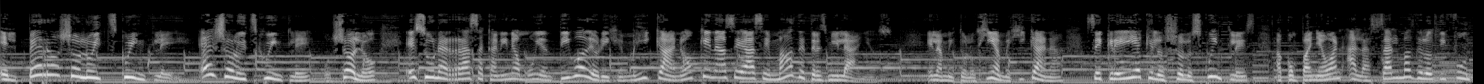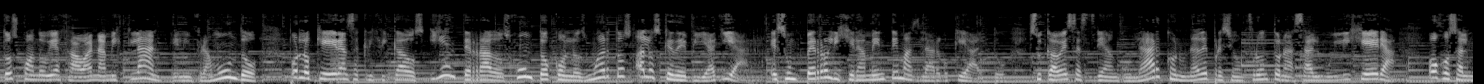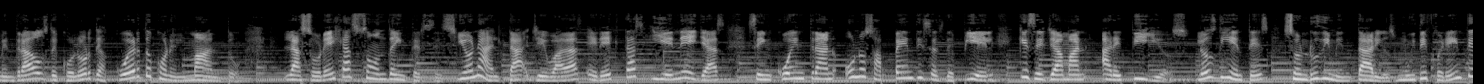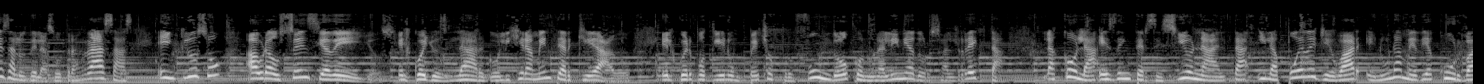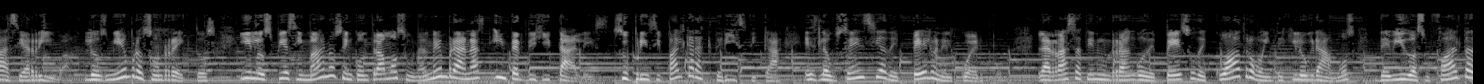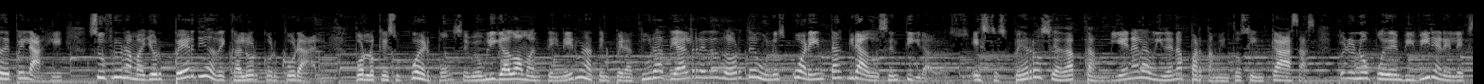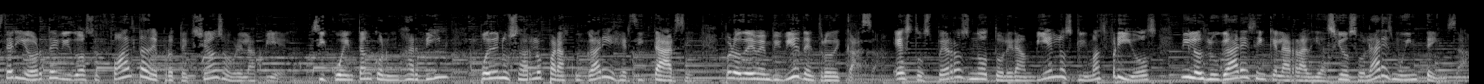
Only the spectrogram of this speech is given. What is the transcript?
el perro Xoloitzcuintle. El Xoloitzcuintle, o Xolo, es una raza canina muy antigua de origen mexicano que nace hace más de 3.000 años. En la mitología mexicana se creía que los Xoloscuintles acompañaban a las almas de los difuntos cuando viajaban a Mictlán, el inframundo, por lo que eran sacrificados y enterrados junto con los muertos a los que debía guiar. Es un perro ligeramente más largo que alto. Su cabeza es triangular con una depresión frontonasal muy ligera, ojos almendrados de color de acuerdo con el manto. Las orejas son de intercesión alta, llevadas erectas y en ellas se encuentran unos apéndices de piel que se llaman aretillos. Los dientes son rudimentarios, muy diferentes a los de las otras razas e incluso habrá ausencia de ellos. El cuello es largo, ligeramente arqueado. El cuerpo tiene un pecho profundo con una línea dorsal recta. La cola es de intercesión alta y la puede llevar en una media curva hacia arriba. Los miembros son rectos y en los pies y manos encontramos unas membranas interdigitales. Su principal característica es la ausencia de pelo en el cuerpo. La raza tiene un rango de peso de 4 a 20 kilogramos. Debido a su falta de pelaje, sufre una mayor pérdida de calor corporal, por lo que su cuerpo se ve obligado a mantener una temperatura de alrededor de unos 40 grados centígrados. Estos perros se adaptan bien a la vida en apartamentos y en casas, pero no pueden vivir en el exterior debido a su falta de protección sobre la piel. Si cuentan con un jardín, pueden usarlo para jugar y ejercitarse, pero deben vivir dentro de casa. Estos perros no toleran bien los climas fríos ni los lugares en que la radiación solar es muy intensa.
